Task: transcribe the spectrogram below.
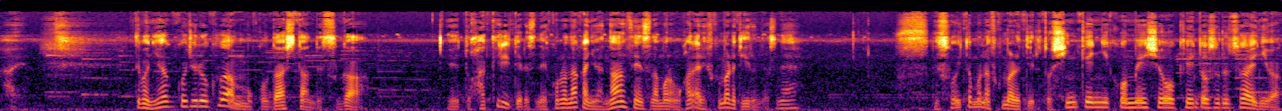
はい、では256案もこう出したんですが、えーとはっきり言ってですねこの中にはナンセンスなものもかなり含まれているんですね。でそういったものが含まれていると真剣にこう名称を検討する際には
